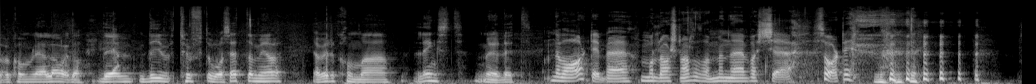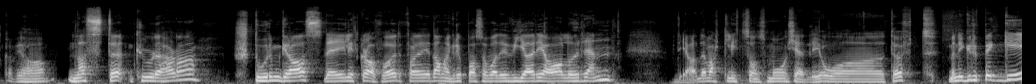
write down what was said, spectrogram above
overkommelige lag da. Det blir tufft oavsett men jeg, vil komme lengst längst möjligt. Det var artig med Molde Arsenal, altså, men det var ikke så artig. Skal vi ha neste kule her, da. Stormgras, det er jeg litt glad for, for i denne gruppa så var det Via Real og Renn. Det hadde vært litt sånn småkjedelig og tøft. Men i gruppe G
